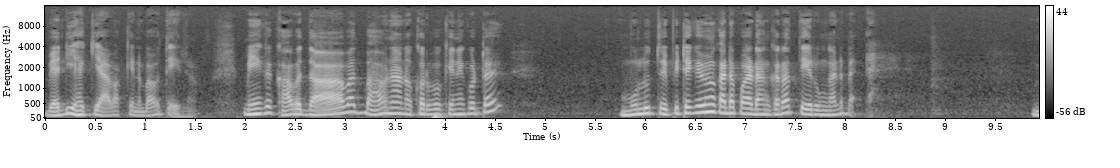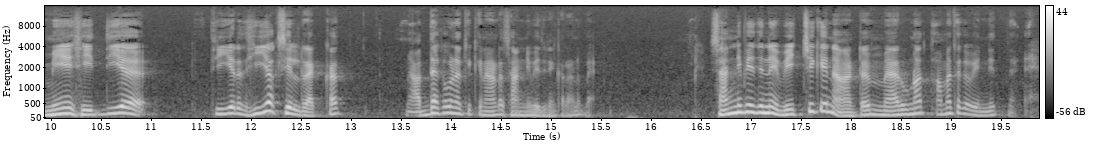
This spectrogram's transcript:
වැඩි හැකියාවක් එන බව තේරෙනවා. මේක කවදාවත් භාවනා නොකරපු කෙනෙකුට මුළු ත්‍රිපිටකයම කඩපාඩම් කරත් තේරුම් ගන්න බෑ. මේ සිද්ධිය 100ක් සිල් රැක්කත් අත්දකව නැති කෙනාට sannivedana කරන්න බෑ. sannivedana වෙච්ච කෙනාට මරුණත් අමතක වෙන්නේ නැහැ.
